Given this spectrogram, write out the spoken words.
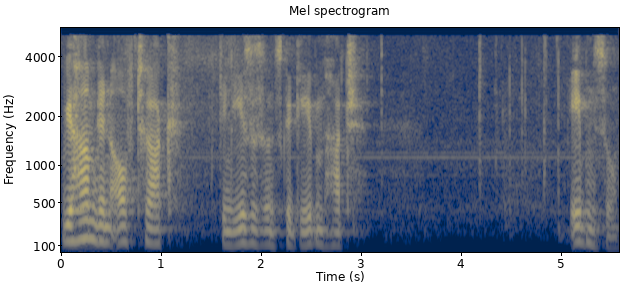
Wir haben den Auftrag, den Jesus uns gegeben hat, ebenso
